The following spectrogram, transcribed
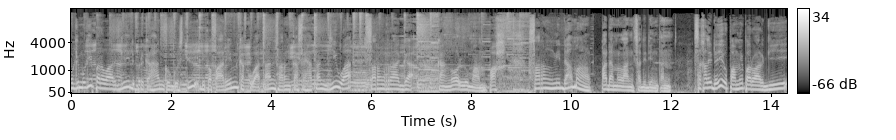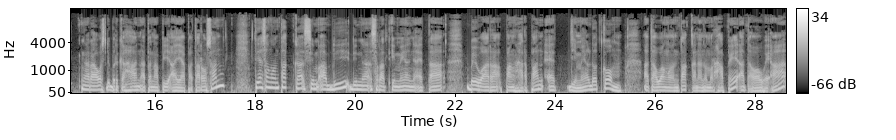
mugi-mugi perwargi diberkahan ku Gusti dipaparin kekuatan sarang kesehatan jiwa sarang raga kanggo lumampah sarang midamal pada melansa di dinten sekali Dewi upami parwargi ngaraos diberkahan Atanapi ayah patarosan tiasa ngontak Ka SIM Abdi Dina serat email nyaeta bewara pangharpan@ gmail.com atau ngontak karena nomor HP atau wa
